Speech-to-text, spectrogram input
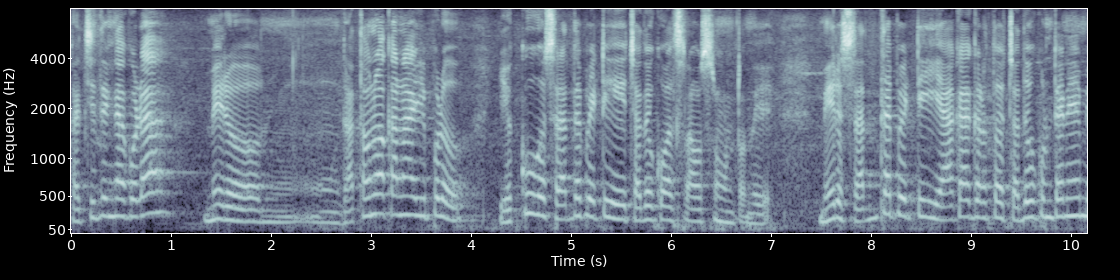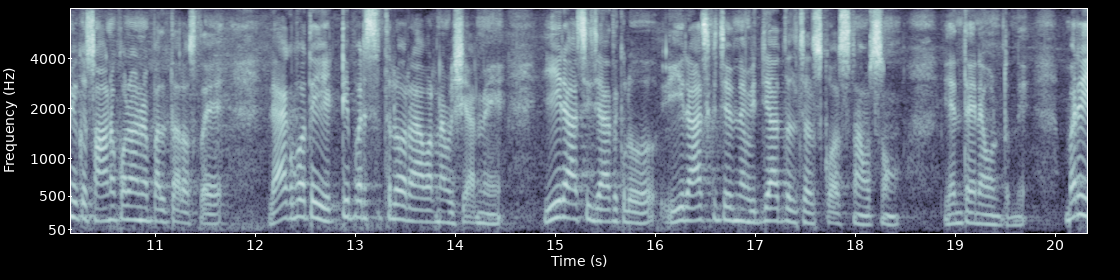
ఖచ్చితంగా కూడా మీరు గతంలో కన్నా ఇప్పుడు ఎక్కువ శ్రద్ధ పెట్టి చదువుకోవాల్సిన అవసరం ఉంటుంది. మీరు శ్రద్ధ పెట్టి ఏకాగ్రతతో చదువుకుంటేనే మీకు సానుకూలమైన ఫలితాలు వస్తాయి. లేకపోతే ఎట్టి పరిస్థితుల్లో రావన్న విషయాన్ని ఈ రాశి జాతకులు ఈ రాశికి చెందిన విద్యార్థులు తెలుసుకోవాల్సిన అవసరం ఎంతైనా ఉంటుంది. మరి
